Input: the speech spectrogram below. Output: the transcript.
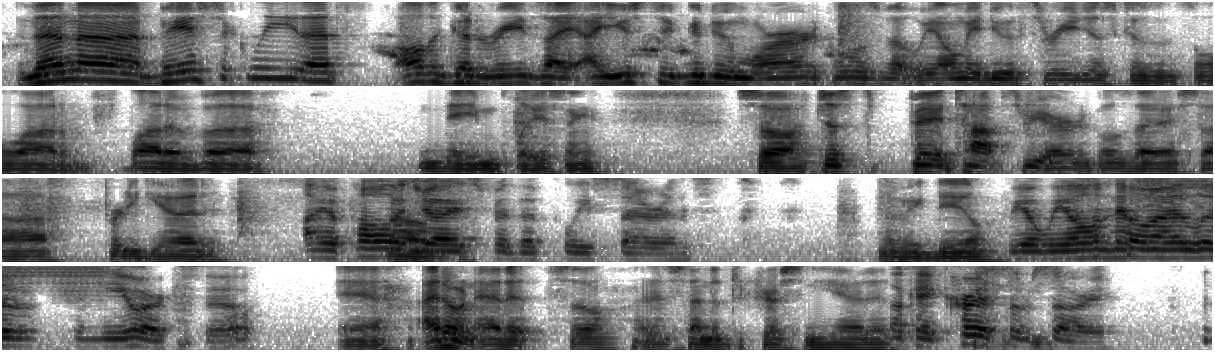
And then uh, basically that's all the good reads. I, I used to do more articles, but we only do three just because it's a lot of lot of uh, name placing. So just bit top three articles that I saw, pretty good. I apologize Oh. for the police sirens. No big deal. We we all know I live in New York, so Yeah, I don't edit, so I just send it to Chris and he edits. okay, Chris, I'm sorry.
